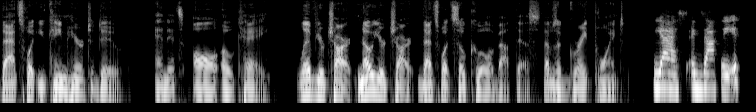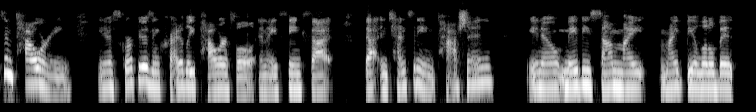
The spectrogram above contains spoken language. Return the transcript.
that's what you came here to do. And it's all okay. Live your chart, know your chart. That's what's so cool about this. That was a great point. Yes, exactly. It's empowering. You know, Scorpio is incredibly powerful. And I think that that intensity and passion, you know, maybe some might might be a little bit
